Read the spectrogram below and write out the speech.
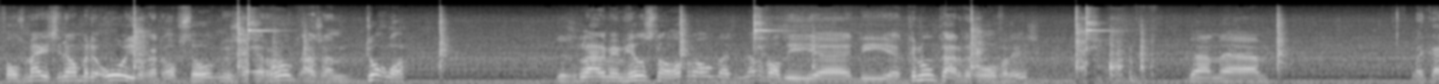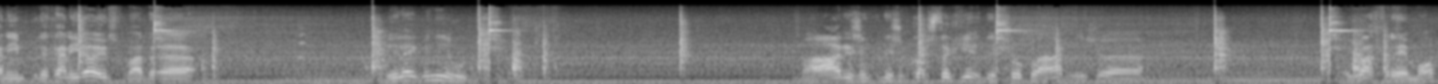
volgens mij is hij nou met de olie gaat opstoken, dus hij rookt als een dolle. Dus ik laat hem heel snel oprollen, dat in ieder geval die, uh, die kanoonkar weer over is. Dan, uh, dan, kan, hij, dan kan hij uit, maar uh, die lijkt me niet goed. Maar dit is een, dit is een kort stukje, dit is zo klaar. Dus, ik wacht er even op.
